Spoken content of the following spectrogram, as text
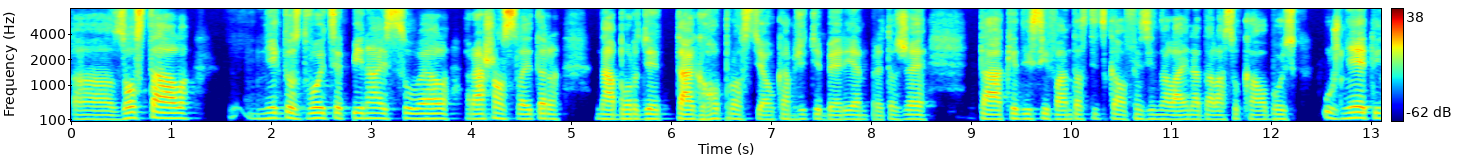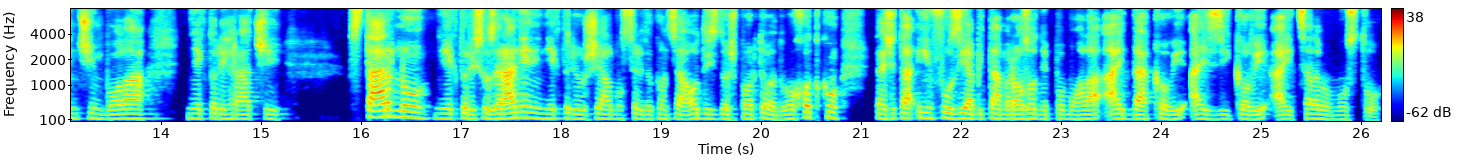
uh, zostal niekto z dvojce Pinay Suel, Rashon Slater na borde, tak ho proste okamžite beriem, pretože tá kedysi fantastická ofenzívna lajna Dallasu Cowboys už nie je tým, čím bola. Niektorí hráči starnú, niektorí sú zranení, niektorí už žiaľ museli dokonca odísť do športového dôchodku, takže tá infúzia by tam rozhodne pomohla aj Dakovi, aj Zíkovi, aj celému mústvu.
